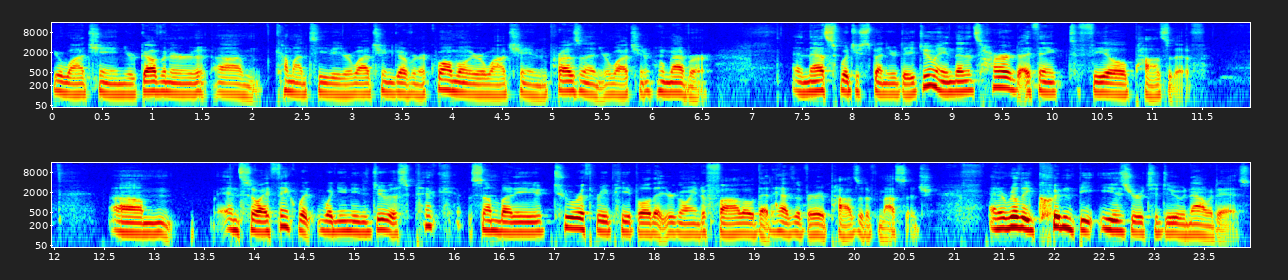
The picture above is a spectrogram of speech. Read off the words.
you're watching your governor um, come on TV, you're watching Governor Cuomo, you're watching president, you're watching whomever, and that's what you spend your day doing, then it's hard, I think, to feel positive. Um, and so I think what, what you need to do is pick somebody, two or three people that you're going to follow that has a very positive message. And it really couldn't be easier to do nowadays.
